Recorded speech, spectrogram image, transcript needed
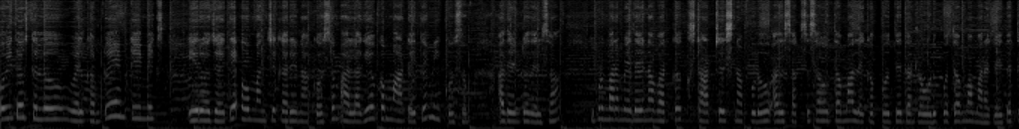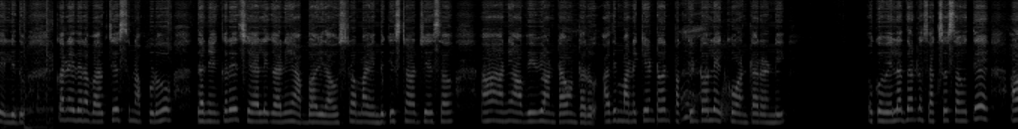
ఓయ్ దోస్తులు వెల్కమ్ టు ఎంటీ మిక్స్. ఈరోజు అయితే ఓ మంచి కర్రీ నా కోసం అలాగే ఒక మాట అయితే మీకోసం అదేంటో తెలుసా? ఇప్పుడు మనం ఏదైనా వర్క్ స్టార్ట్ చేసినప్పుడు అది సక్సెస్ అవుతామా లేకపోతే దాంట్లో ఓడిపోతామా మనకైతే తెలీదు. కానీ ఏదైనా వర్క్ చేస్తున్నప్పుడు దాన్ని ఎంకరేజ్ చేయాలి కానీ అబ్బా ఇది అవసరమా ఎందుకు స్టార్ట్ చేసావు? అని అవి ఇవి అంటూ ఉంటారు. అది మనకేంటో కానీ పక్కింటోళ్ళే ఎక్కువ అంటారండి. ఒకవేళ దాంట్లో సక్సెస్ అవుతే ఆ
